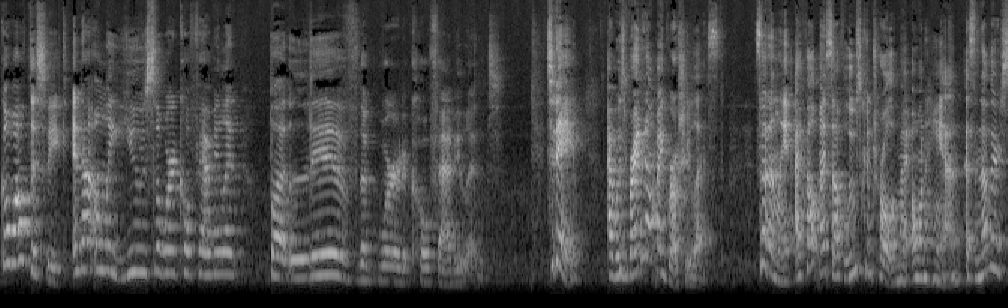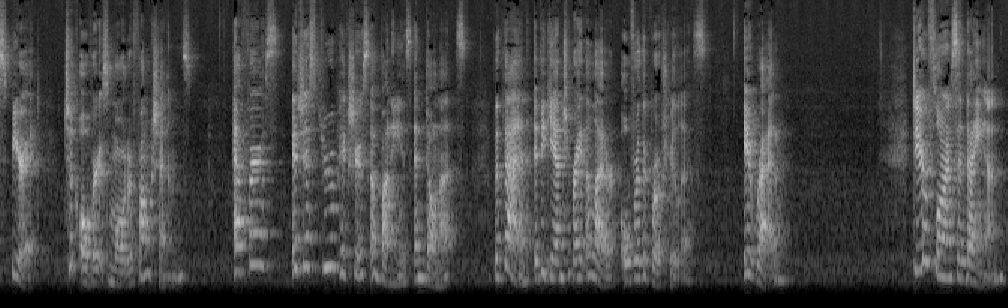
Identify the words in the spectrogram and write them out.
Go out this week and not only use the word cofabulant, but live the word cofabulant. Today, I was writing out my grocery list. Suddenly, I felt myself lose control of my own hand as another spirit took over its motor functions. At first, it just drew pictures of bunnies and donuts, but then it began to write a letter over the grocery list. It read Dear Florence and Diane,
